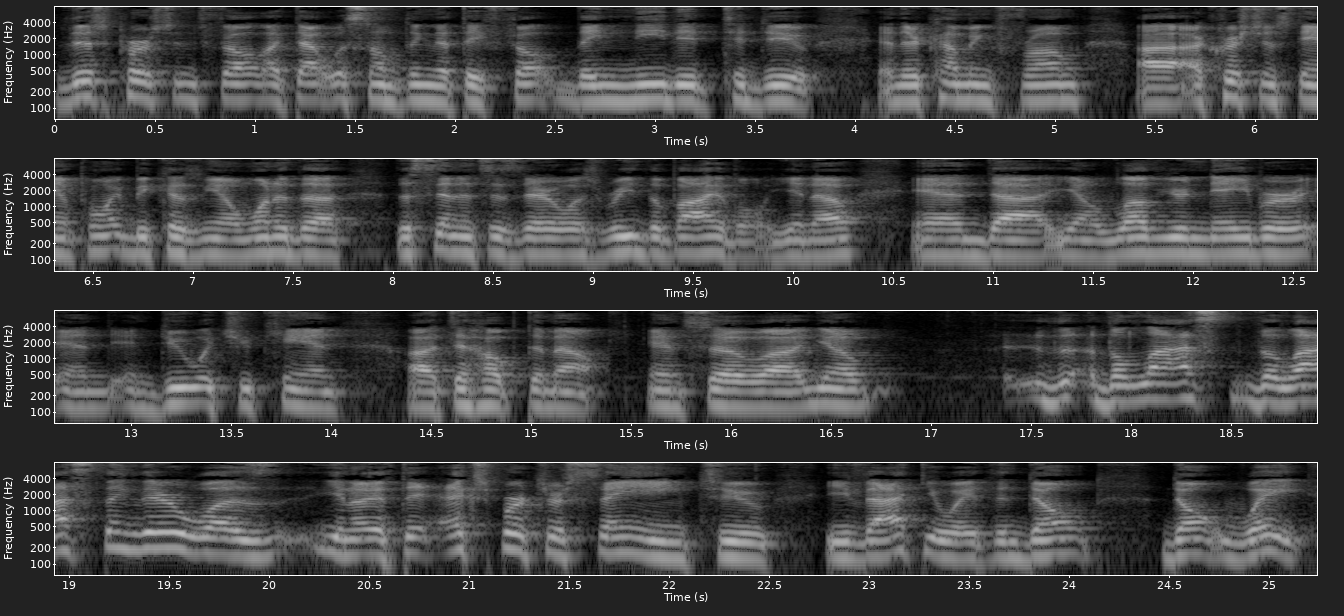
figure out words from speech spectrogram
This person felt like that was something that they felt they needed to do, and they're coming from uh, a Christian standpoint because you know one of the the sentences there was read the Bible, you know, and uh, you know love your neighbor and and do what you can uh, to help them out. And so uh, you know the the last the last thing there was you know if the experts are saying to evacuate then don't don't wait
